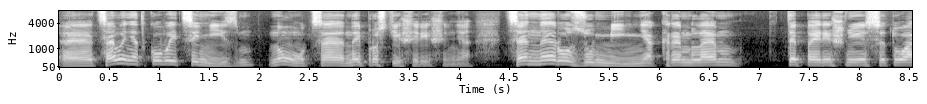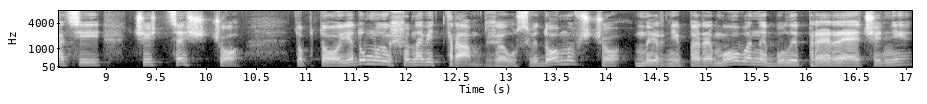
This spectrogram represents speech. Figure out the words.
Е, Це винятковий цинізм. Ну це найпростіше рішення. Це нерозуміння Кремлем теперішньої ситуації, чи це що? Тобто, я думаю, що навіть Трамп вже усвідомив, що мирні перемовини були приречені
